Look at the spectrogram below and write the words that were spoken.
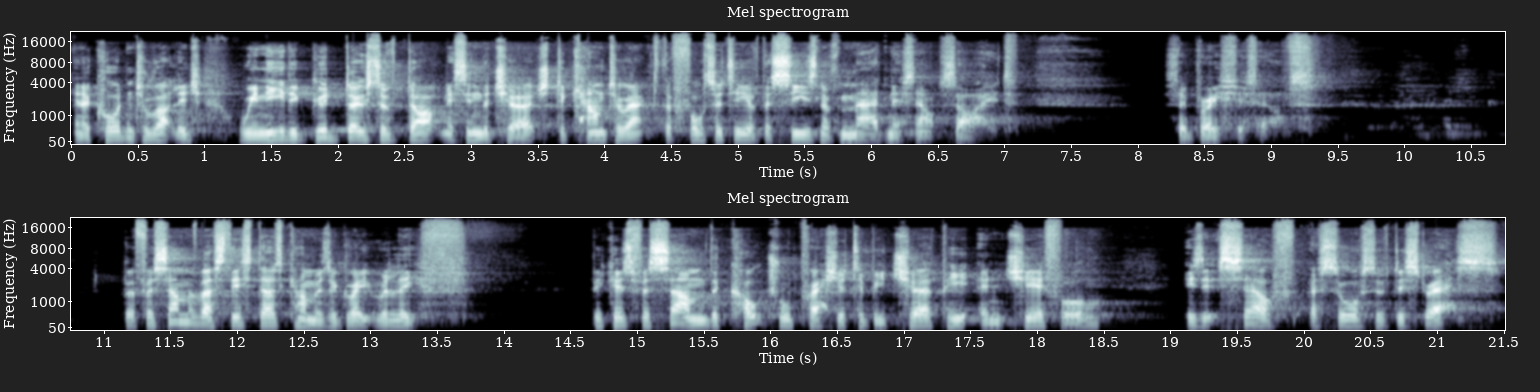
And according to Rutledge, we need a good dose of darkness in the church to counteract the falsity of the season of madness outside. So brace yourselves. But for some of us, this does come as a great relief. Because for some, the cultural pressure to be chirpy and cheerful is itself a source of distress.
